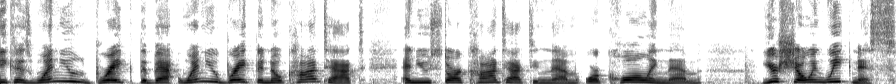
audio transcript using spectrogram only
because when you break the ba- when you break the no contact and you start contacting them or calling them you're showing weakness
